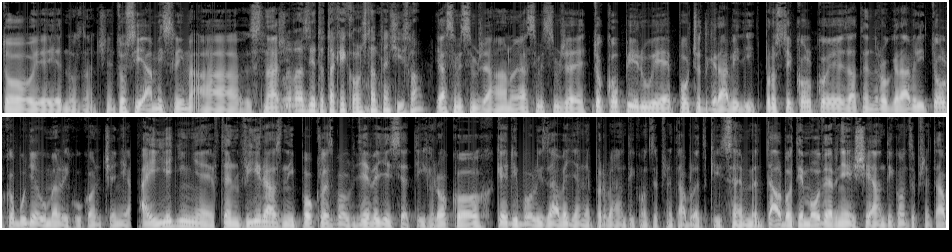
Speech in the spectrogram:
To je jednoznačne. To si ja myslím a snažím... Podľa vás je to také konštantné číslo? Ja si myslím, že áno. Ja si myslím, že to kopíruje počet gravidít. Proste koľko je za ten rok gravidít, toľko bude umelých ukončenia. A jedine ten výrazný pokles bol v 90. rokoch, kedy boli zavedené prvé antikoncepčné tabletky sem, alebo tie modernejšie antikoncepčné tabletky,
